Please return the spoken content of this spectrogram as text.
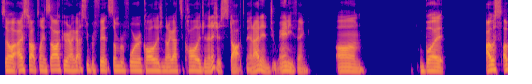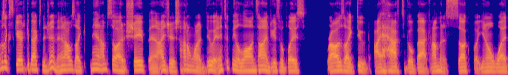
So I stopped playing soccer and I got super fit summer before college, and then I got to college, and then it just stopped, man. I didn't do anything. Um, but I was I was like scared to get back to the gym, man. I was like, man, I'm so out of shape and I just I don't want to do it. And it took me a long time to get to a place where I was like, dude, I have to go back and I'm gonna suck, but you know what?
